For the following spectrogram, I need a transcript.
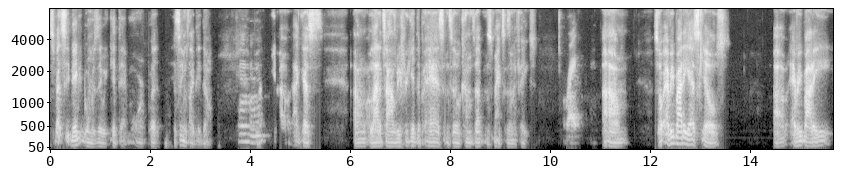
especially baby boomers, they would get that more, but it seems like they don't. Mm-hmm. But, you know, I guess um, a lot of times we forget the past until it comes up and smacks us in the face. Right. Um, so everybody has skills. Uh, everybody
